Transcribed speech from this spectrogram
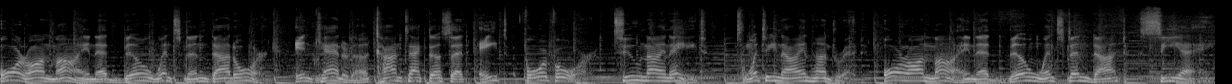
or online at billwinston.org. In Canada, contact us at 844 298 2900 or online at billwinston.ca.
